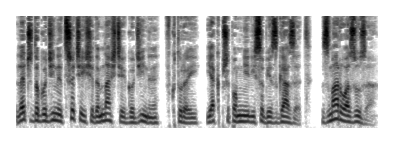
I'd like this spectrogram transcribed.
lecz do godziny trzeciej siedemnaście godziny, w której, jak przypomnieli sobie z gazet, zmarła Zuza.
